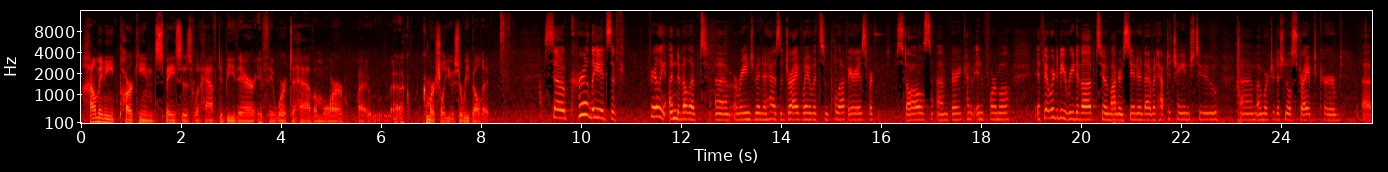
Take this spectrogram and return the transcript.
how many parking spaces would have to be there if they were to have a more uh, a commercial use or rebuild it? So currently, it's a f- fairly undeveloped um, arrangement. It has a driveway with some pull-off areas for stalls, um, very kind of informal. If it were to be redeveloped to a modern standard, that would have to change to um, a more traditional striped, curbed uh,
